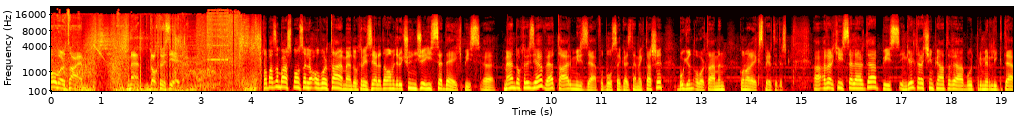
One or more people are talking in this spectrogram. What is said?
Overtime. Mən Doktor Ziya ilə. Topazın baş sponsoru ilə Overtime mən Doktor İziya ilə davam edir. Üçüncü hissədəyik biz. Mən Doktor İziya və Tahir Mirzə, futbol sayı qəzeti əməkdaşı bu gün Overtime-ın qonaq ekspertidir. Əvvəlki hissələrdə biz İngiltərə çempionatı və bu Premier Liqdə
